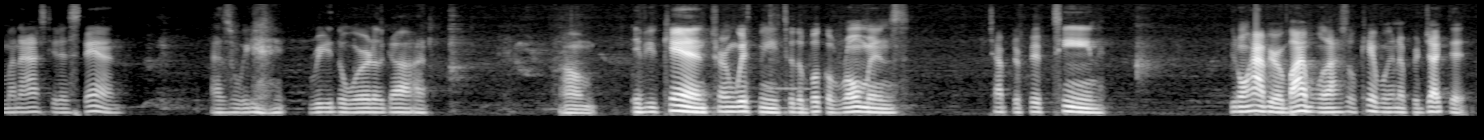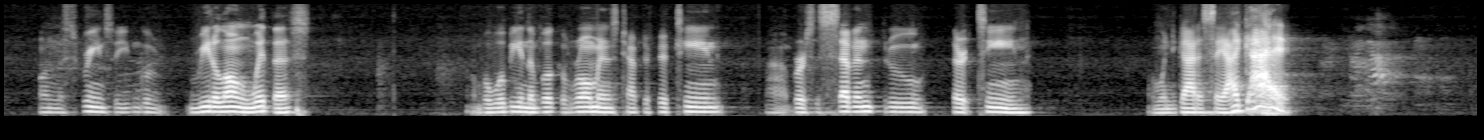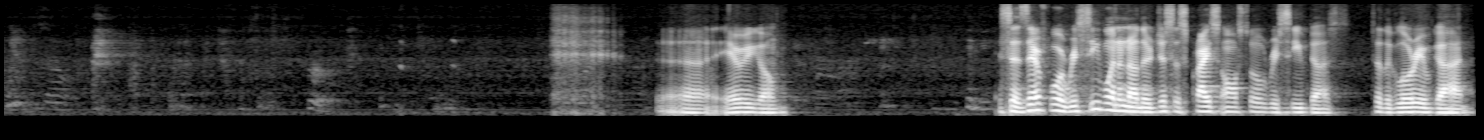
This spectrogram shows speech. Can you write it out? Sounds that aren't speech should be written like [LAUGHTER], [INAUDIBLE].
I'm going to ask you to stand as we [LAUGHS] read the Word of God. Um, if you can, turn with me to the book of Romans, chapter 15. If you don't have your Bible, that's okay. We're going to project it on the screen so you can go read along with us. But we'll be in the book of Romans, chapter 15, uh, verses 7 through 13. And when you got to say, I got it. Uh, here we go. It says, Therefore, receive one another just as Christ also received us to the glory of God.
